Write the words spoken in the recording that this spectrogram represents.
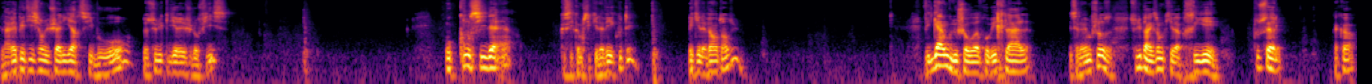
la répétition du Shaliar Sibour, de celui qui dirige l'office, on considère que c'est comme si qu'il avait écouté et qu'il avait entendu. C'est la même chose. Celui, par exemple, qui va prier tout seul, d'accord?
